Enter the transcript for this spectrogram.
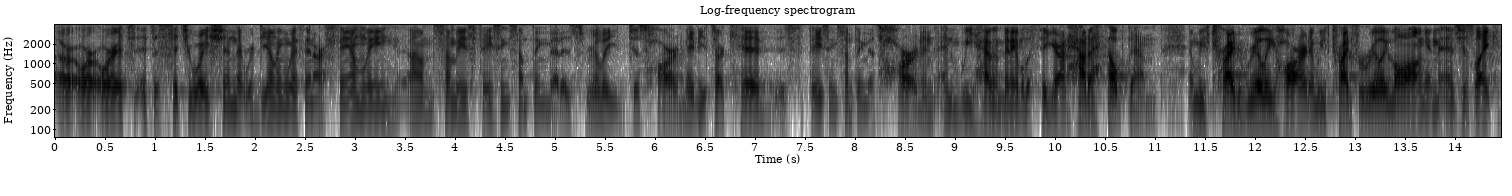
or, or, or, it's, it's a situation that we're dealing with in our family. Um, somebody is facing something that is really just hard. Maybe it's our kid is facing something that's hard, and, and we haven't been able to figure out how to help them. And we've tried really hard, and we've tried for really long, and, and it's just like,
